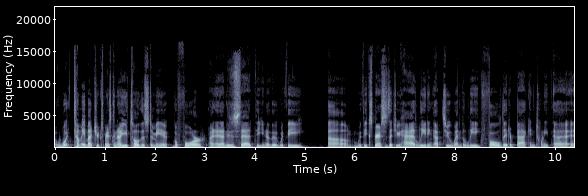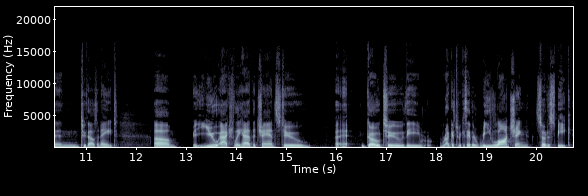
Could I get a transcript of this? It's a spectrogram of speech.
what? Tell me about your experience. 'cause I know you've told this to me before, and, I just said that you know the, with the um, with the experiences that you had leading up to when the league folded back in twenty uh, in two thousand eight. Um, you actually had the chance to uh, go to the, I guess we could say the relaunching, so to speak,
